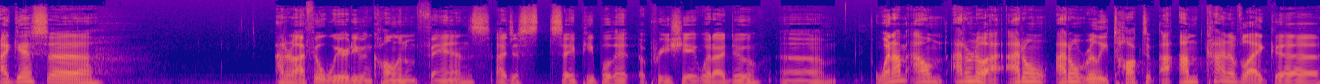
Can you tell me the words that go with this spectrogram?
I guess uh I don't know, I feel weird even calling them fans. I just say people that appreciate what I do. Um when I'm out I don't know, I, I don't I don't really talk to I, I'm kind of like uh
